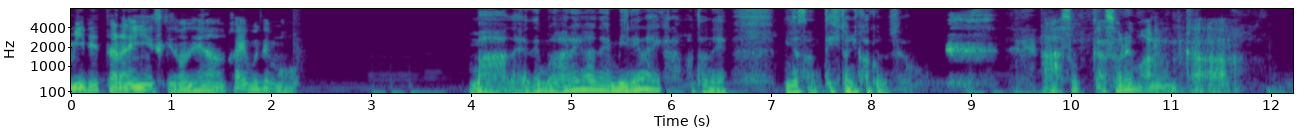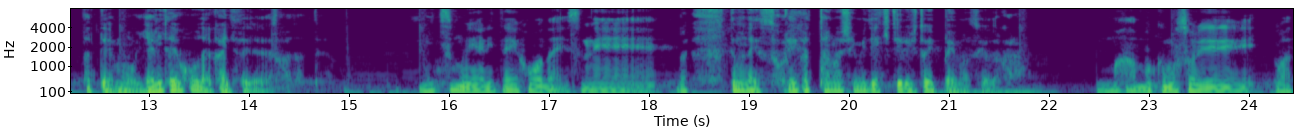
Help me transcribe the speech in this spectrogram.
見れたらいいんですけどね、アーカイブでも。まあね、でもあれがね、見れないからまたね、皆さん適当に書くんですよ。あ、そっか、それもあるんか。だってもうやりたい放題書いてたじゃないですか。いつもやりたい放題ですね。でもね、それが楽しみで来てる人はいっぱいいますよ。だから。まあ僕もそれは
